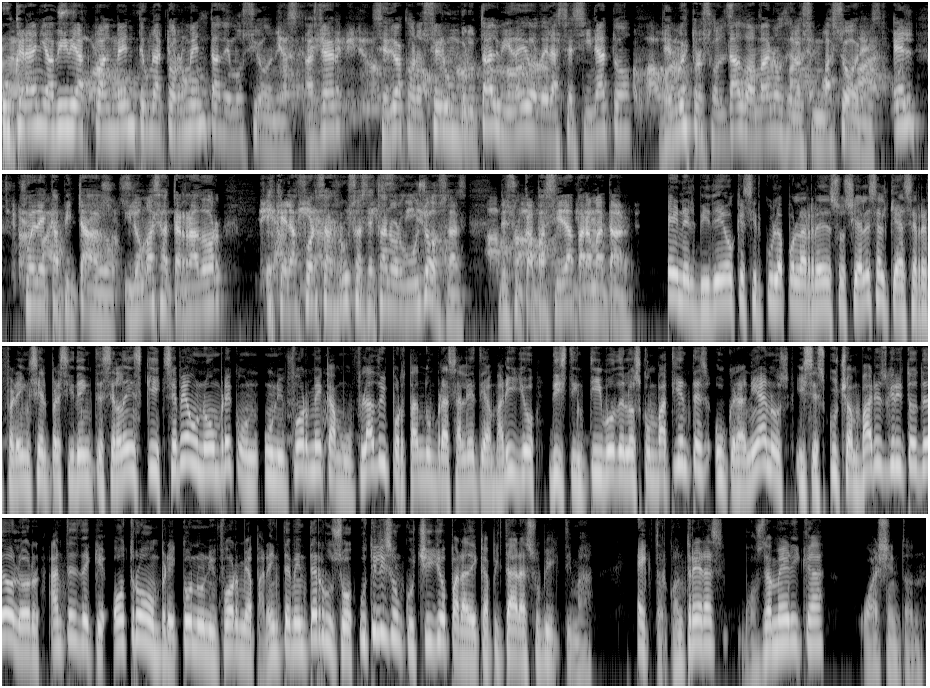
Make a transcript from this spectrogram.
Ucrania vive actualmente una tormenta de emociones. Ayer se dio a conocer un brutal video del asesinato de nuestro soldado a manos de los invasores. Él fue decapitado y lo más aterrador es que las fuerzas rusas están orgullosas de su capacidad para matar. En el video que circula por las redes sociales al que hace referencia el presidente Zelensky, se ve a un hombre con uniforme camuflado y portando un brazalete amarillo distintivo de los combatientes ucranianos y se escuchan varios gritos de dolor antes de que otro hombre con uniforme aparentemente ruso utilice un cuchillo para decapitar a su víctima. Héctor Contreras, Voz de América, Washington.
